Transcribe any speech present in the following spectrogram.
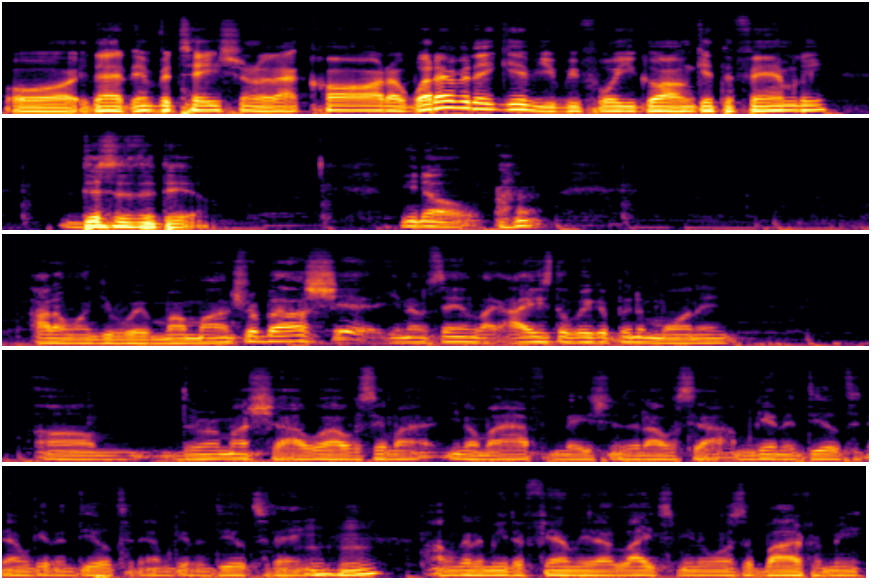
or that invitation or that card or whatever they give you before you go out and get the family, this is the deal. You know, I don't want to give away my mantra, but I'll share. You know what I'm saying? Like I used to wake up in the morning, um, during my shower, I would say my, you know, my affirmations, and I would say, I'm getting a deal today. I'm getting a deal today. I'm getting a deal today. I'm gonna meet a family that likes me, that wants to buy from me,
